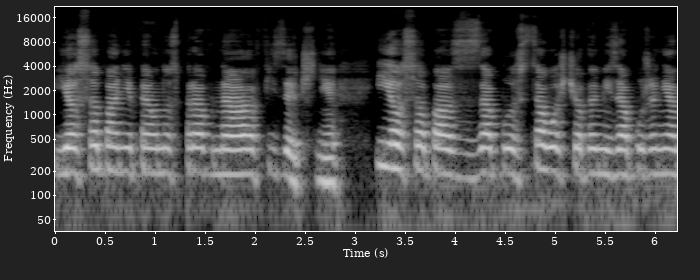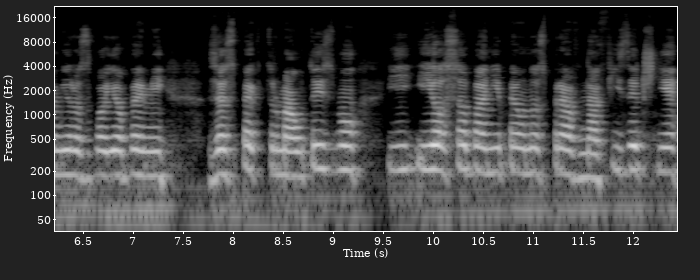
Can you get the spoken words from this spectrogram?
i osoba niepełnosprawna fizycznie i osoba z, z całościowymi zaburzeniami rozwojowymi ze spektrum autyzmu i, i osoba niepełnosprawna fizycznie.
